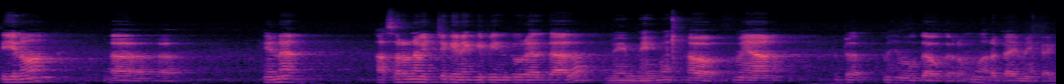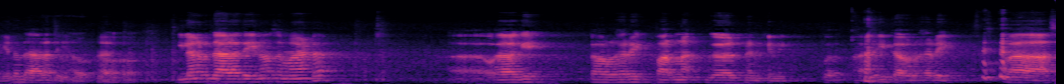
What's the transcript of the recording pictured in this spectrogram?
තියෙනවා හෙන අසරණ වෙච්ච කෙනෙක්ගේ පින්තූරයක් දාලා මේ මෙහෙම. ඔව්. මෙයාට මෙහෙම උදව් කරමු අරකයි මේකයි කියලා දාලා තියෙනවා. ඊළඟට දාලා තියෙනවා සමහරට ඔයාගේ කවුරු හරි පරණ ගර්ල් ෆ්‍රෙන්ඩ් කෙනෙක් හරි කවුරු හරි ආස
